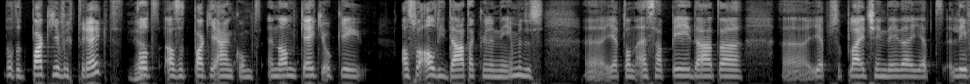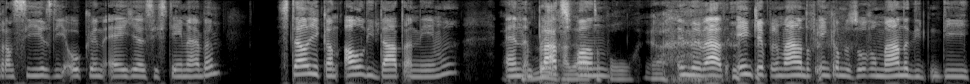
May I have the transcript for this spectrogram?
dat het pakje vertrekt tot als het pakje aankomt. En dan kijk je, oké, als we al die data kunnen nemen, dus uh, je hebt dan SAP-data, uh, je hebt supply chain data, je hebt leveranciers die ook hun eigen systeem hebben. Stel, je kan al die data nemen en in plaats van ja. inderdaad één keer per maand of één keer om de zoveel maanden die, die,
